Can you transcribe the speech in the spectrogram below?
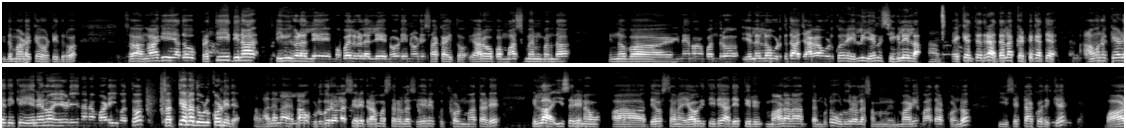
ಇದು ಮಾಡಕ್ಕೆ ಹೊಟ್ಟಿದ್ರು ಸೊ ಹಂಗಾಗಿ ಅದು ಪ್ರತಿ ದಿನ ಟಿವಿಗಳಲ್ಲಿ ಮೊಬೈಲ್ಗಳಲ್ಲಿ ನೋಡಿ ನೋಡಿ ಸಾಕಾಯ್ತು. ಯಾರೋ ಒಬ್ಬ ಮಾಸ್ಕ್ ಮ್ಯಾನ್ ಬಂದ ಇನ್ನೊಬ್ಬ ಇನ್ನೇನೋ ಬಂದ್ರು ಎಲ್ಲೆಲ್ಲೋ ಹುಡುಕದ ಜಾಗ ಹುಡುಕಿದ್ರೆ ಇಲ್ಲಿ ಏನು ಸಿಗ್ಲಿಲ್ಲ. ಯಾಕೆಂತಂದ್ರೆ ಅದೆಲ್ಲ ಕಟ್ಟುಕತೆ. ಅವನು ಕೇಳಿದಕ್ಕೆ ಏನೇನೋ ಹೇಳಿ ನನ್ನ ಮಾಡಿ ಇವತ್ತು ಸತ್ಯ ಅನ್ನೋದು ಉಳ್ಕೊಂಡಿದೆ. ಅದನ್ನ ಎಲ್ಲ ಹುಡುಗರೆಲ್ಲ ಸೇರಿ ಗ್ರಾಮಸ್ಥರೆಲ್ಲ ಸೇರಿ ಕುತ್ಕೊಂಡು ಮಾತಾಡಿ ಇಲ್ಲ ಈ ಸರಿ ನಾವು ಆ ದೇವಸ್ಥಾನ ಯಾವ ರೀತಿ ಇದೆ ಅದೇ ತಿರು ಮಾಡೋಣ ಅಂತ ಅಂದ್ಬಿಟ್ಟು ಹುಡುಗರೆಲ್ಲ ಸಮ ಇದ್ ಮಾಡಿ ಮಾತಾಡ್ಕೊಂಡು ಈ ಸೆಟ್ ಹಾಕೋದಕ್ಕೆ ಬಹಳ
